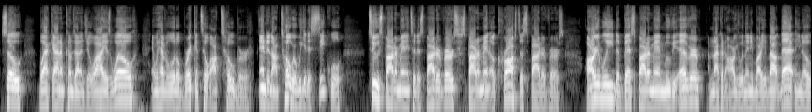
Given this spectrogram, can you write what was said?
So Black Adam comes out in July as well and we have a little break until October. And in October, we get a sequel to Spider-Man Into the Spider-Verse, Spider-Man Across the Spider-Verse. Arguably the best Spider-Man movie ever. I'm not going to argue with anybody about that. You know,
